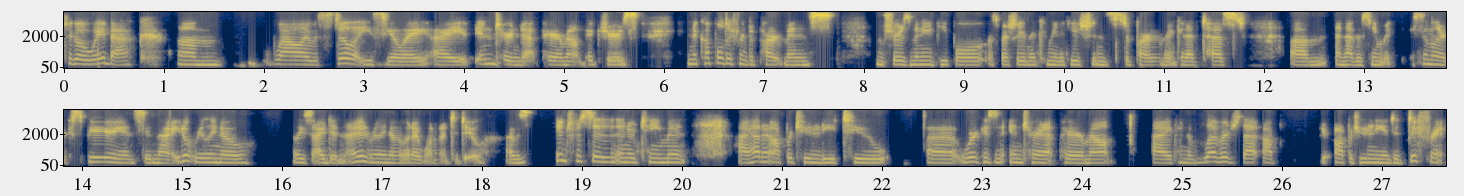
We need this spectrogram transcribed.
to go way back, um, while I was still at UCLA, I interned at Paramount Pictures in a couple different departments. I'm sure as many people, especially in the communications department, can attest um, and have the same similar experience in that you don't really know. At least I didn't. I didn't really know what I wanted to do. I was interested in entertainment. I had an opportunity to uh, work as an intern at Paramount. I kind of leveraged that op- opportunity into different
